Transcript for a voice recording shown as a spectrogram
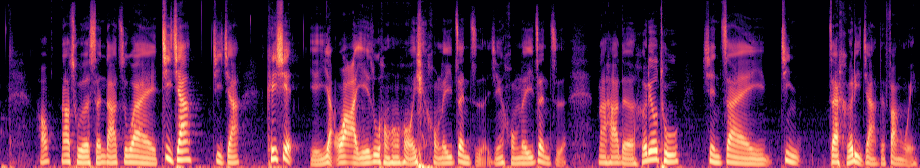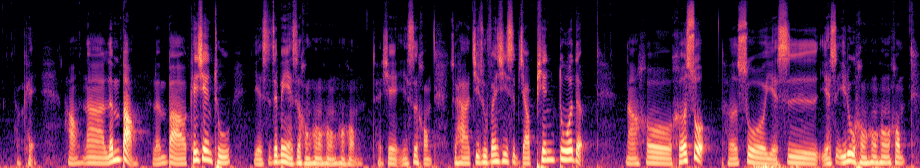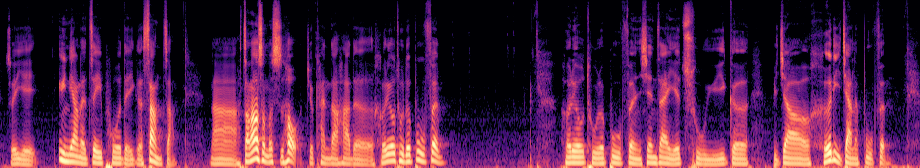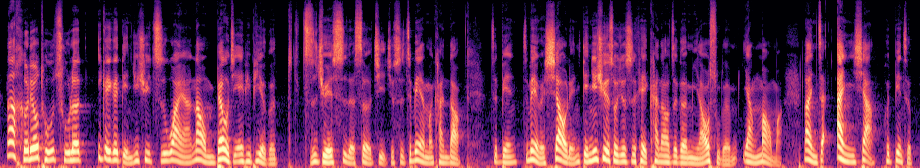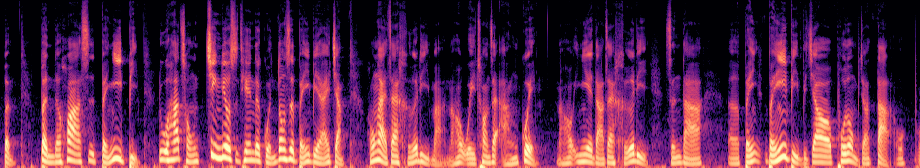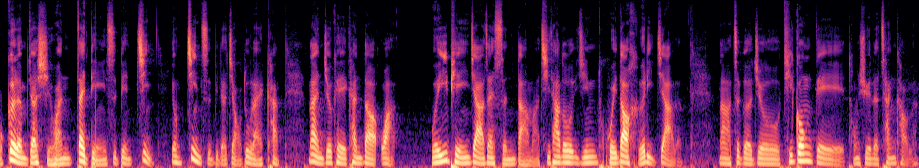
好，那除了神达之外，技嘉、技嘉 K 线也一样，哇，也如红红红，已红了一阵子，已经红了一阵子。那它的河流图现在进在合理价的范围。OK，好，那人保人保 K 线图。也是这边也是红红红红红，这些也是红，所以它的技术分析是比较偏多的。然后和硕，和硕也是也是一路红红红红，所以也酝酿了这一波的一个上涨。那涨到什么时候？就看到它的河流图的部分，河流图的部分现在也处于一个比较合理价的部分。那河流图除了一个一个点进去之外啊，那我们标股金 APP 有个直觉式的设计，就是这边有没有看到？这边这边有个笑脸，你点进去的时候就是可以看到这个米老鼠的样貌嘛。那你再按一下，会变成本。本的话是本一比，如果它从近六十天的滚动式本一比来讲，红海在合理嘛，然后伟创在昂贵，然后英业达在合理，神达。呃，本本一比比较波动比较大，我我个人比较喜欢再点一次变净，用净值比的角度来看，那你就可以看到哇，唯一便宜价在神达嘛，其他都已经回到合理价了，那这个就提供给同学的参考了。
